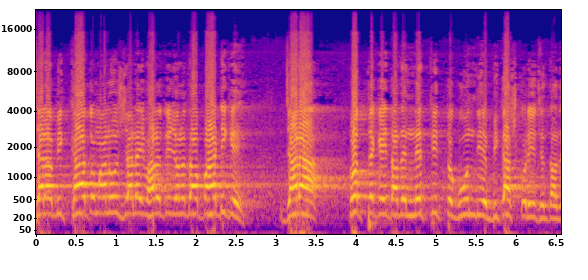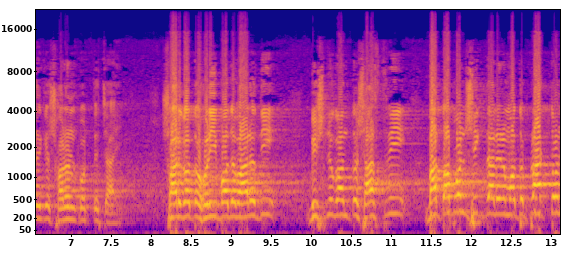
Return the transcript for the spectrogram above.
যারা বিখ্যাত মানুষ, যারা এই ভারতীয় জনতা পার্টিকে, যারা প্রত্যেকেই তাদের নেতৃত্ব গুণ দিয়ে বিকাশ করিয়েছেন, তাদেরকে স্মরণ করতে চাই। স্বর্গত হরিপদ ভারতী, বিষ্ণুকান্ত শাস্ত্রী বা তপন শিকদারের মতো প্রাক্তন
